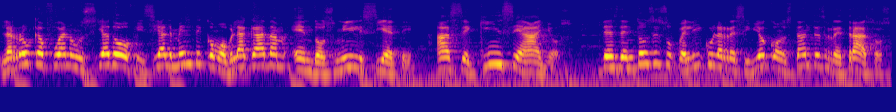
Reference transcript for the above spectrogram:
La Roca fue anunciado oficialmente como Black Adam en 2007, hace 15 años. Desde entonces su película recibió constantes retrasos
